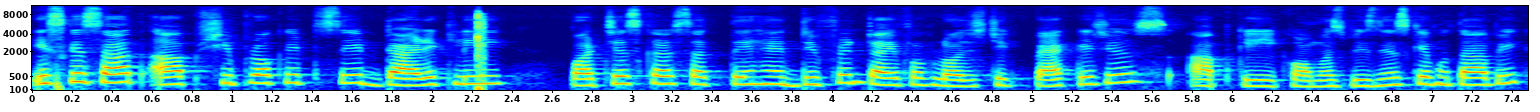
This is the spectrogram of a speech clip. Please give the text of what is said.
इसके साथ आप शिप रॉकेट से डायरेक्टली परचेस कर सकते हैं different type of logistic packages आपके ई कॉमर्स बिज़नेस के मुताबिक।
